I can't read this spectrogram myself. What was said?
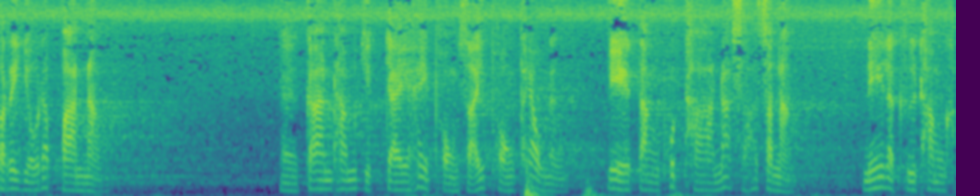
ปริโยรปานัง การทำจิตใจให้ผ่องใสผ่องแผ้วหนึ่ง เอตังพุทธานาสาสนังนี้แหละคือทำค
